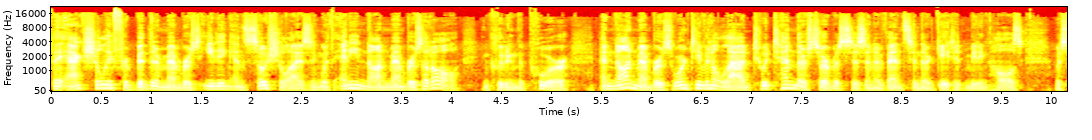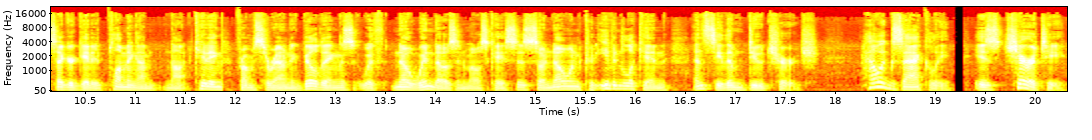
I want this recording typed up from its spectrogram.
they actually forbid their members eating and socializing with any non members at all, including the poor, and non members weren't even allowed to attend their services and events in their gated meeting halls with segregated plumbing, I'm not kidding, from surrounding buildings with no windows in most cases, so no one could even look in and see them do church. How exactly is charity,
